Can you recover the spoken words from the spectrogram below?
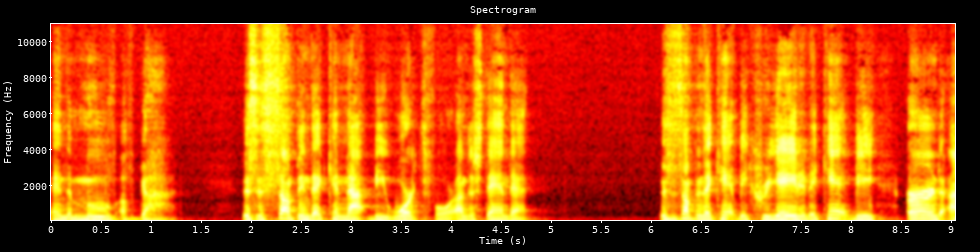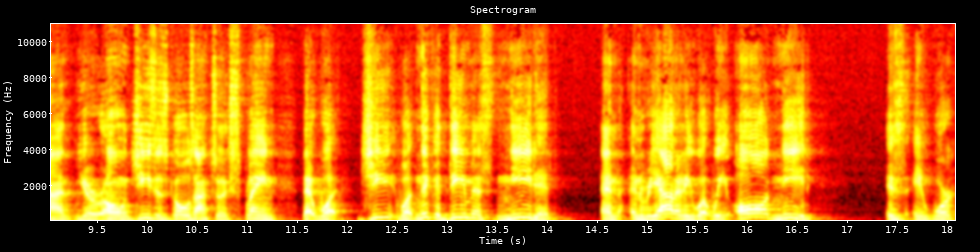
and the move of God. This is something that cannot be worked for. Understand that. This is something that can't be created, it can't be earned on your own. Jesus goes on to explain that what, G, what Nicodemus needed, and in reality, what we all need, is a work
